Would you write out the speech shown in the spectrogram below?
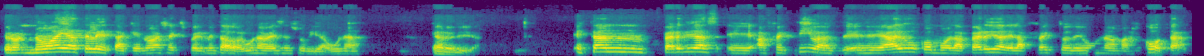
pero no hay atleta que no haya experimentado alguna vez en su vida una pérdida. Están pérdidas eh, afectivas, desde algo como la pérdida del afecto de una mascota,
